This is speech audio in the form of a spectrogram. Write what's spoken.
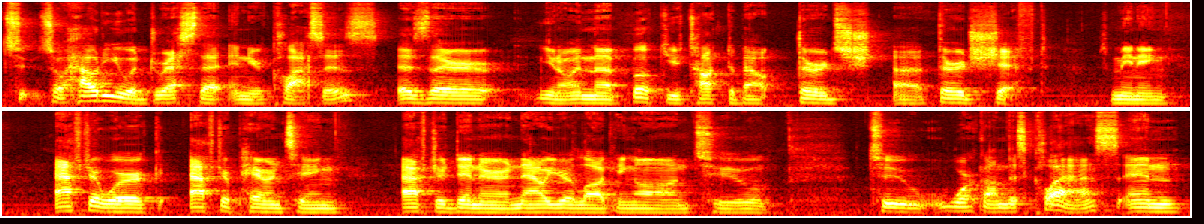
so, so how do you address that in your classes is there you know in the book you talked about third sh- uh, third shift meaning after work after parenting after dinner and now you're logging on to to work on this class. And,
